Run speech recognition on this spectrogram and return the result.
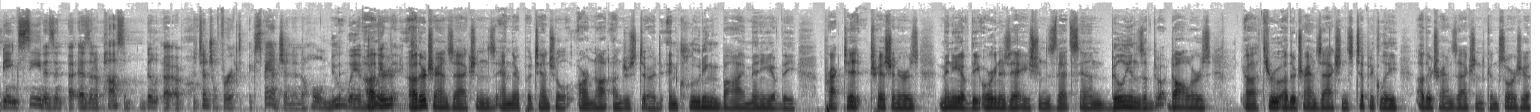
being seen as an uh, as an, a possibility, uh, a potential for expansion and a whole new way of doing Other things. other transactions and their potential are not understood, including by many of the practitioners, many of the organizations that send billions of dollars uh, through other transactions, typically other transaction consortia.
